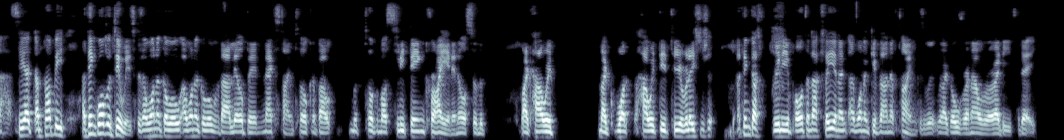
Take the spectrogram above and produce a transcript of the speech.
uh, see, I, I'm probably, I think what we'll do is, because I want to go, I want to go over that a little bit next time, talking about, talking about sleeping, crying, and also the, like how it, like what, how it did to your relationship. I think that's really important actually, and I, I want to give that enough time because we're, we're like over an hour already today.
